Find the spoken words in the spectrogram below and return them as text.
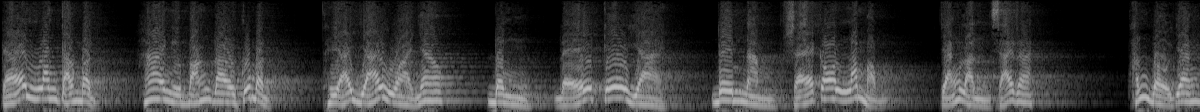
kẻ lân cận mình, hai người bạn đời của mình, thì hãy giải hòa nhau, đừng để kéo dài. Đêm nằm sẽ có lắm mộng, chẳng lành xảy ra. Thánh đồ văn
